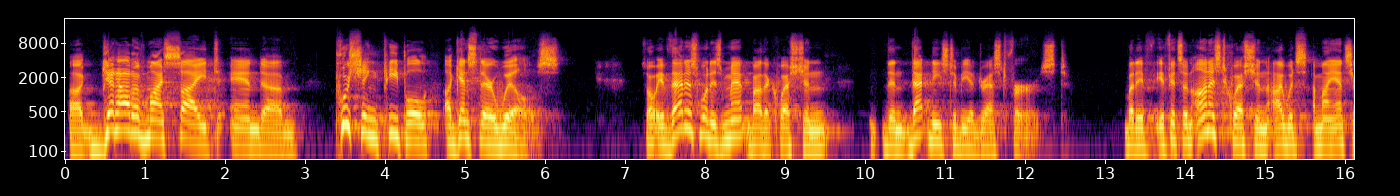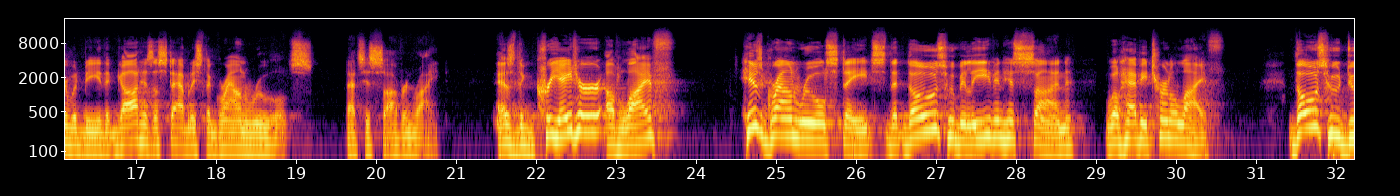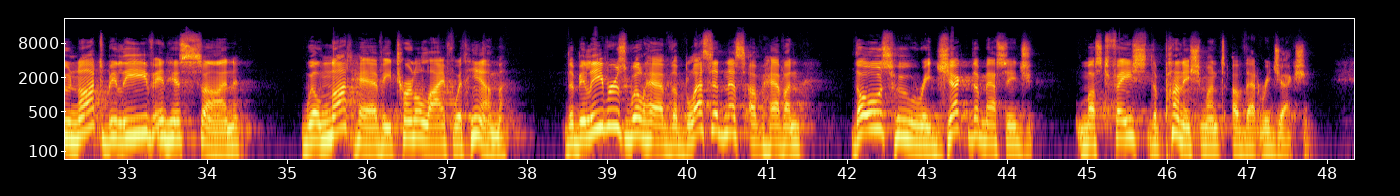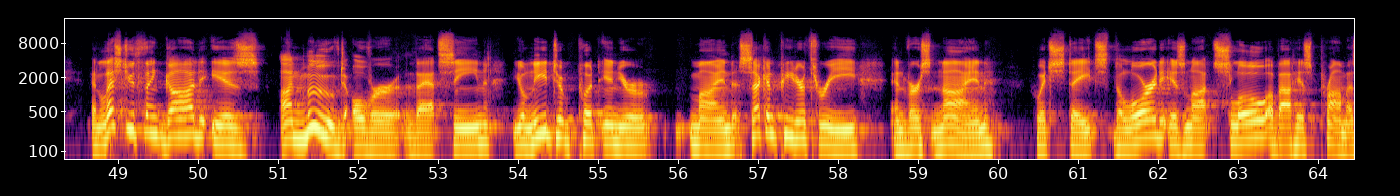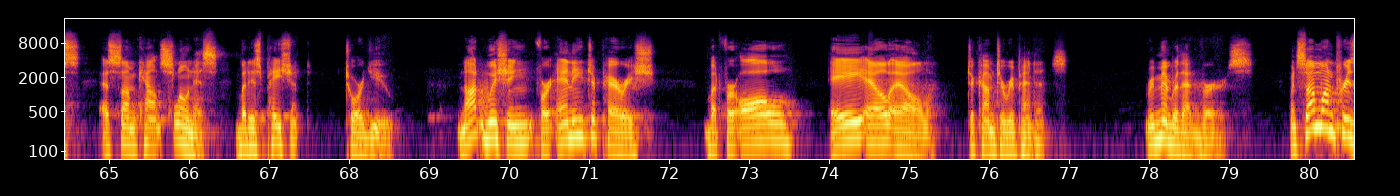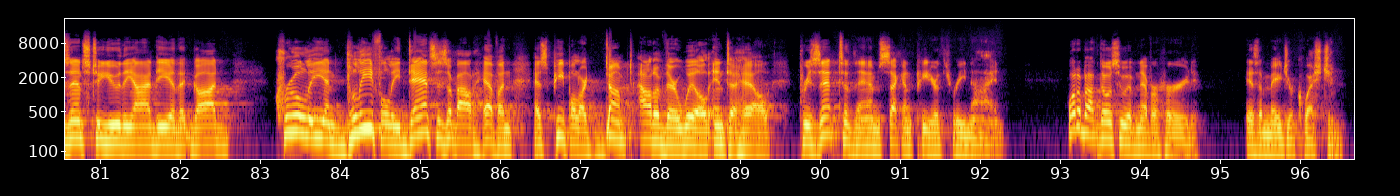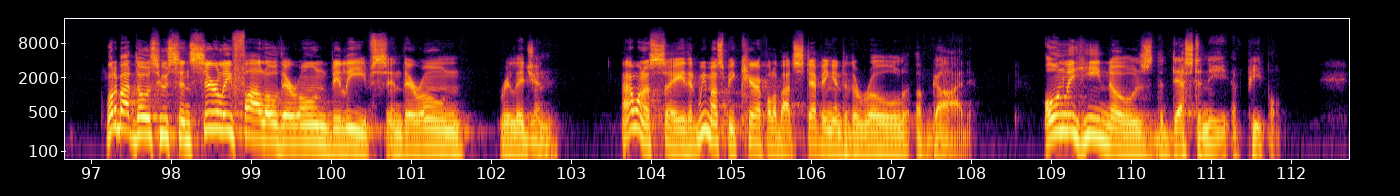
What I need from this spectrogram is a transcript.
uh, Get out of my sight, and um, pushing people against their wills. So, if that is what is meant by the question, then that needs to be addressed first. But if, if it's an honest question, I would, my answer would be that God has established the ground rules. That's his sovereign right. As the creator of life, his ground rule states that those who believe in his son will have eternal life. Those who do not believe in his son will not have eternal life with him. The believers will have the blessedness of heaven those who reject the message must face the punishment of that rejection. And lest you think God is unmoved over that scene, you'll need to put in your mind 2 Peter 3 and verse 9, which states, The Lord is not slow about his promise, as some count slowness, but is patient toward you, not wishing for any to perish but for all A-L-L to come to repentance. Remember that verse. When someone presents to you the idea that God cruelly and gleefully dances about heaven as people are dumped out of their will into hell, present to them 2 Peter 3 9. What about those who have never heard? Is a major question. What about those who sincerely follow their own beliefs and their own religion. I want to say that we must be careful about stepping into the role of God. Only He knows the destiny of people.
